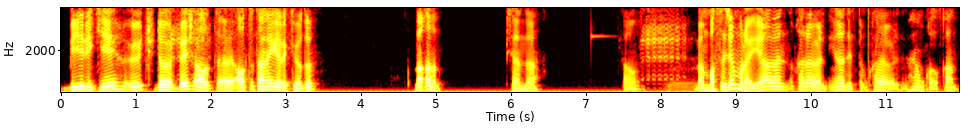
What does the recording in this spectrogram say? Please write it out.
1 2 3 4 5 6 6 tane gerekiyordu. Bakalım. Bir tane daha. Tamam. Ben basacağım burayı ya. Ben karar verdim. İnat ettim. Karar verdim. Hem kalkan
